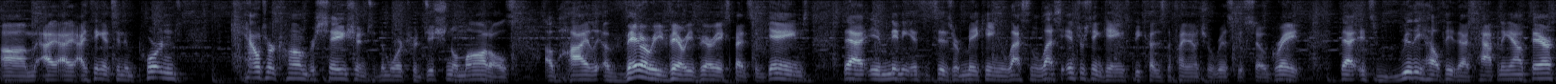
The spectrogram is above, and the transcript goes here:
Um, I, I think it's an important counter conversation to the more traditional models of highly, of very, very, very expensive games that in many instances are making less and less interesting games because the financial risk is so great that it's really healthy that's happening out there.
